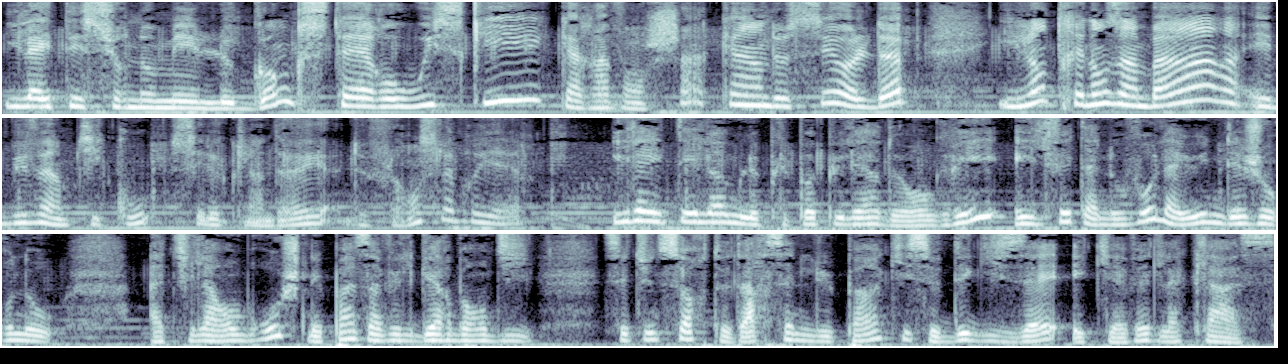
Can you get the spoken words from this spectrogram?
Il a été surnommé le gangster au whisky, car avant chacun de ses hold-up, il entrait dans un bar et buvait un petit coup. C'est le clin d'œil de Florence Labruyère. Il a été l'homme le plus populaire de Hongrie et il fait à nouveau la une des journaux. Attila Ambrouche n'est pas un vulgaire bandit. C'est une sorte d'Arsène Lupin qui se déguisait et qui avait de la classe.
